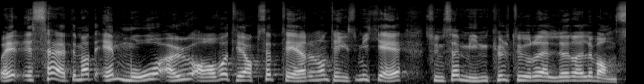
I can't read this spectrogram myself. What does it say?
Og jeg, jeg sier til meg at jeg må òg av og til akseptere noen ting som ikke er, synes er min kulturelle relevans.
